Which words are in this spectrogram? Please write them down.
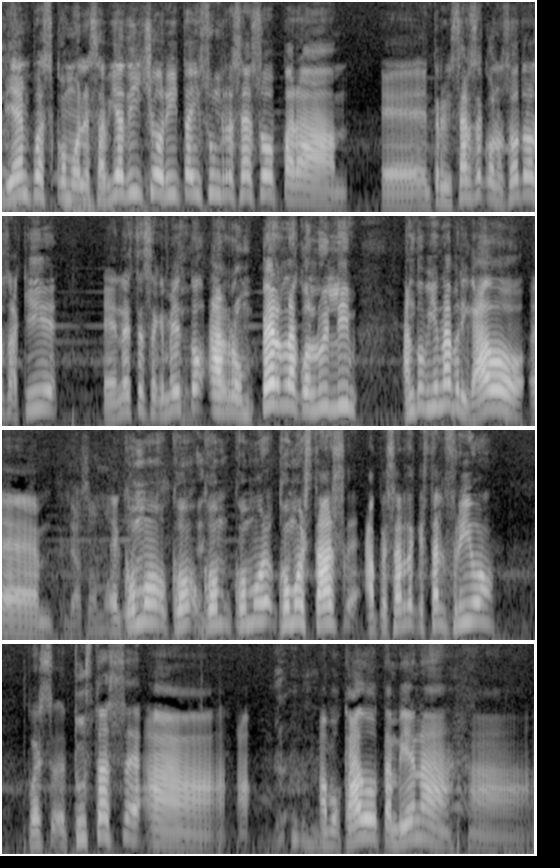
Bien, pues como les había dicho, ahorita hizo un receso para eh, entrevistarse con nosotros aquí en este segmento, a romperla con Luis Lim. Ando bien abrigado. Eh, eh ¿cómo, cómo, cómo, cómo, estás a pesar de que está el frío? Pues eh, tú estás abocado también a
